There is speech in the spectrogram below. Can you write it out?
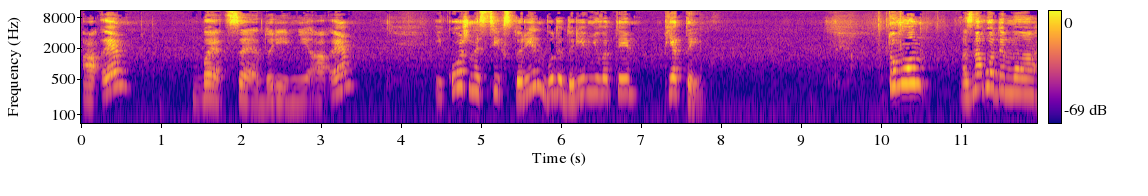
АМ, BC дорівнює АМ, і кожна з цих сторін буде дорівнювати 5. Тому знаходимо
